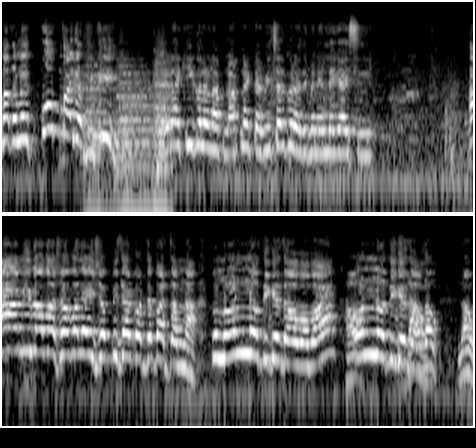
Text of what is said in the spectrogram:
মাথা মাইরা দিবি। এটা কি করলেন আপনি? আপনি একটা বিচার করে দিবেন এর লেগে আইসি আমি বাবা সকলে এইসব বিচার করতে পারতাম না। তুমি অন্য দিকে যাও বাবা হ্যাঁ। অন্য দিকে যাও। যাও যাও।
